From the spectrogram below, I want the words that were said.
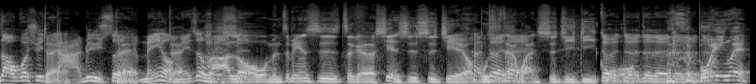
绕过去打绿色的，没有没这回事。Hello，我们这边是这个。现实世界哦，不是在玩世纪帝国，对对对对对，不会因为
